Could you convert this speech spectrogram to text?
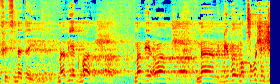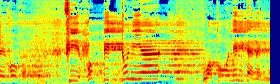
في اثنتين. ما بيكبرش. ما بيهرمش ما ما تصبوش الشيخوخة. في حب الدنيا وطول الأمل.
